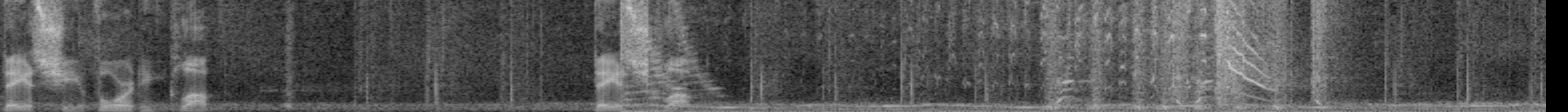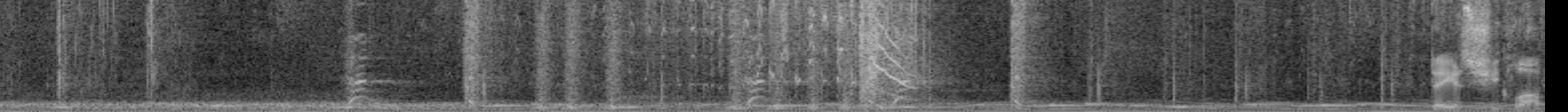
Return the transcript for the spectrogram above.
Deus Shield 40 Club. Deus Club. Deus Club.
